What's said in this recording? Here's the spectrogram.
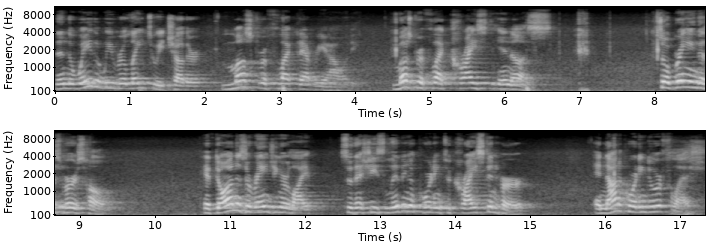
then the way that we relate to each other must reflect that reality, must reflect Christ in us. So, bringing this verse home, if Dawn is arranging her life so that she's living according to Christ in her and not according to her flesh,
